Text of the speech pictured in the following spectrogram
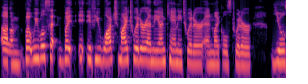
Um, but we will set. But if you watch my Twitter and the Uncanny Twitter and Michael's Twitter, you'll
